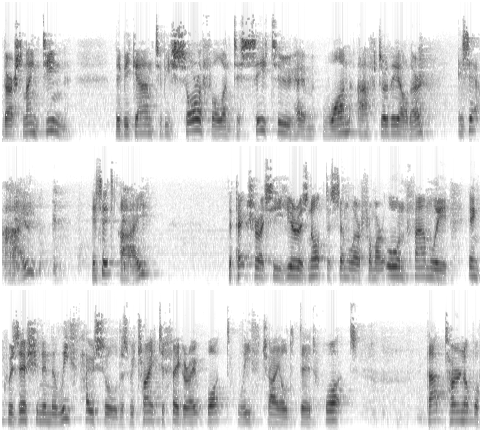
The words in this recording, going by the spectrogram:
Verse 19. They began to be sorrowful and to say to him, one after the other, Is it I? Is it I? The picture I see here is not dissimilar from our own family inquisition in the Leith household as we try to figure out what Leith child did what. That turn up of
